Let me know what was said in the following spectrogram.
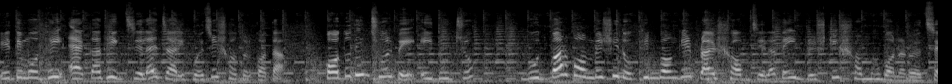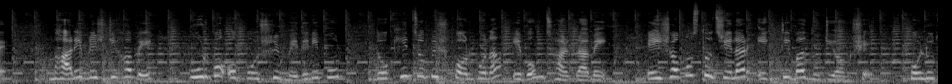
ইতিমধ্যেই একাধিক জেলায় জারি হয়েছে সতর্কতা। কতদিন চলবে এই দুর্যোগ? বুধবার কম বেশি দক্ষিণবঙ্গের প্রায় সব জেলাতেই বৃষ্টির সম্ভাবনা রয়েছে। ভারী বৃষ্টি হবে পূর্ব ও পশ্চিম মেদিনীপুর, দক্ষিণ চব্বিশ পরগনা এবং ঝাড়গ্রামে। এই সমস্ত জেলার একটি বা দুটি অংশে হলুদ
